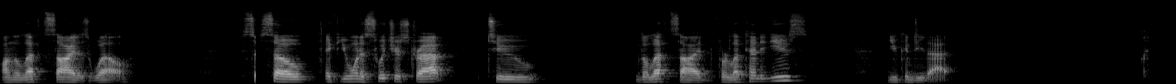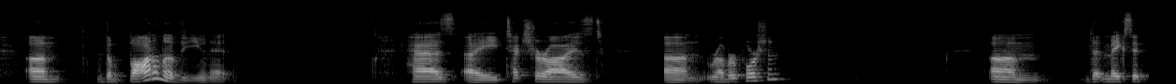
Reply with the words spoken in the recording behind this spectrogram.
on the left side as well. So, so if you want to switch your strap to the left side for left-handed use, you can do that. Um, the bottom of the unit has a texturized um, rubber portion um, that makes it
